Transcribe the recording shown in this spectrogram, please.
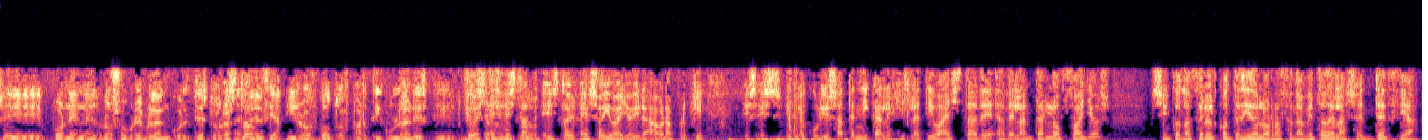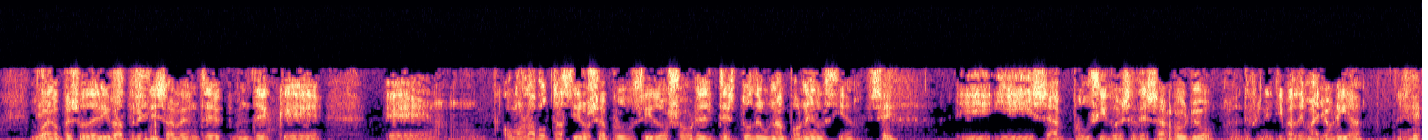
se pone negro sobre blanco el texto de la sentencia y los votos particulares que eso iba yo a ir ahora porque es, la curiosa técnica legislativa esta de adelantar los fallos sin conocer el contenido, los razonamientos de la sentencia. Bueno, pues eso deriva precisamente de que eh, como la votación se ha producido sobre el texto de una ponencia y, se ha producido ese desarrollo, en definitiva de mayoría, ¿eh?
